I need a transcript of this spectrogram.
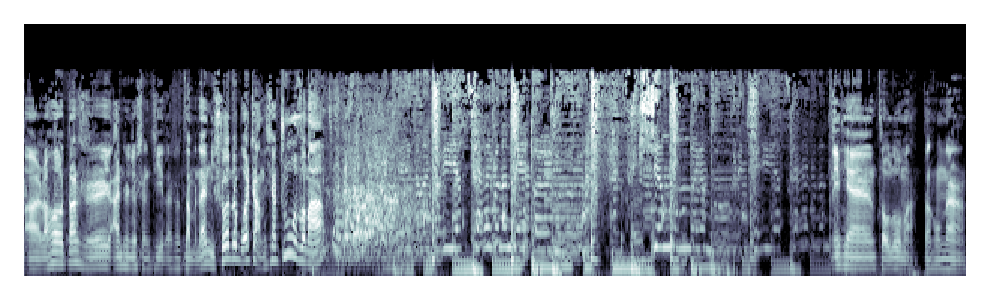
啊！然后当时鹌鹑就生气了，说怎么着？你说的我长得像柱子吗？那天走路嘛，等红灯，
